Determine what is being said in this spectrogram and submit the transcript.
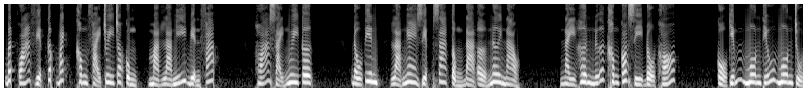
Bất quá việc cấp bách không phải truy cho cùng, mà là nghĩ biện pháp. Hóa giải nguy cơ. Đầu tiên là nghe Diệp ra tổng đà ở nơi nào. Này hơn nữa không có gì độ khó. Cổ kiếm môn thiếu môn chủ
